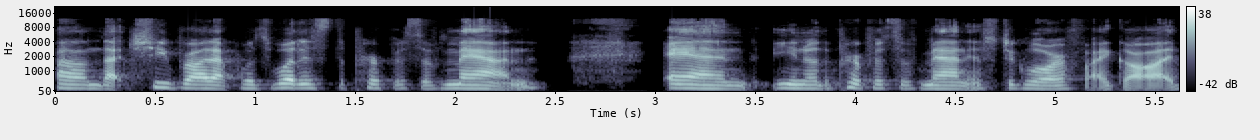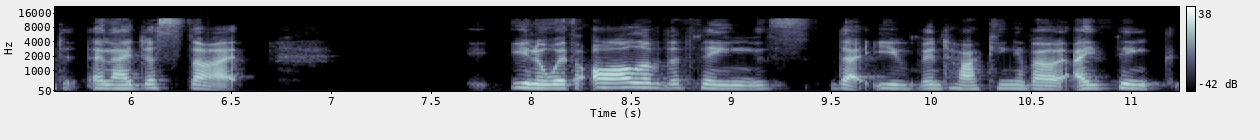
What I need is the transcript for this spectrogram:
um, that she brought up was, "What is the purpose of man?" and you know the purpose of man is to glorify god and i just thought you know with all of the things that you've been talking about i think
